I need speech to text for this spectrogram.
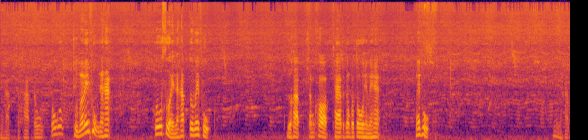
นะครับสภาพตู้ตู้ถือว่าไม่ผุนะฮะตู้สวยนะครับตู้ไม่ผุ ดูครับสำขอบชายตรงประตูเห็นไหมฮะ ไม่ผุนี่นะครับ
